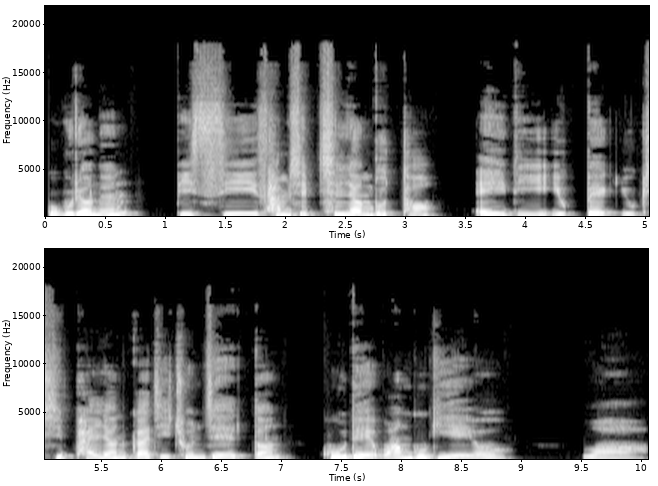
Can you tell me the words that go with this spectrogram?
고구려는 BC 37년부터 AD 668년까지 존재했던 고대 왕국이에요. 와,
